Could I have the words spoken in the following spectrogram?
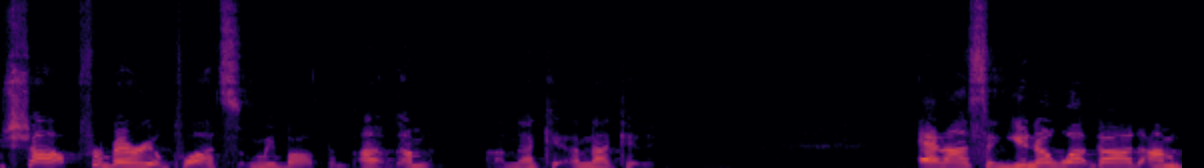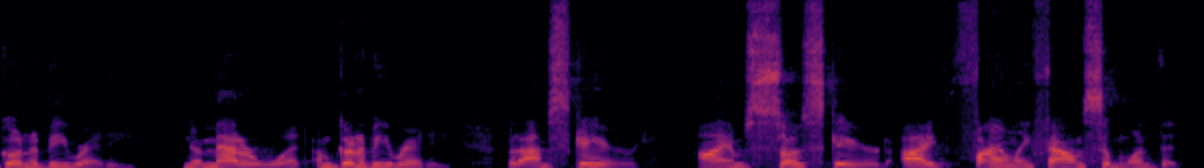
shopped for burial plots and we bought them. I, I'm, I'm, not, I'm not kidding. And I said, you know what, God? I'm going to be ready no matter what. I'm going to be ready. But I'm scared. I am so scared. I finally found someone that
